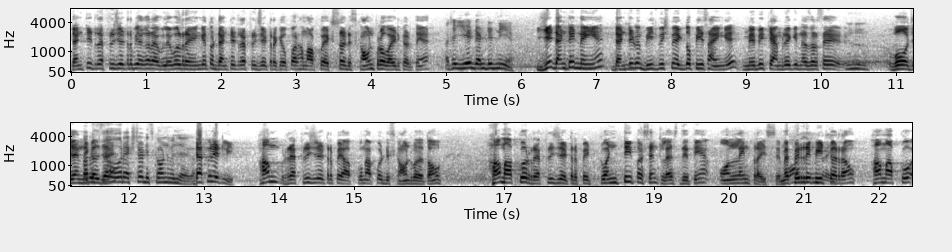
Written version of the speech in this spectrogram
डेंटेड रेफ्रिजरेटर भी अगर अवेलेबल रहेंगे तो डेंटेड रेफ्रिजरेटर के ऊपर हम आपको एक्स्ट्रा डिस्काउंट प्रोवाइड करते हैं। अच्छा ये डेंटेड नहीं है? ये डेंटेड नहीं है। डेंटेड में बीच बीच में एक दो पीस आएँगे। मे बी कैमरे की नज़र से वो हो जाए निकल जाए। और एक्स्ट्रा डिस्काउंट मिल जाएगा। डेफिनेटली हम रेफ्रिजरेटर पे आपको मैं आपको डिस्काउंट बताता हूँ। हम आपको रेफ्रिजरेटर पे 20 परसेंट लेस देते हैं ऑनलाइन प्राइस से। मैं फिर रिपीट कर रहा हूँ हम आपको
